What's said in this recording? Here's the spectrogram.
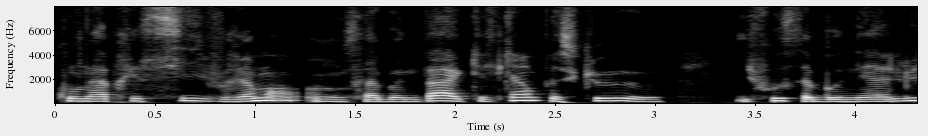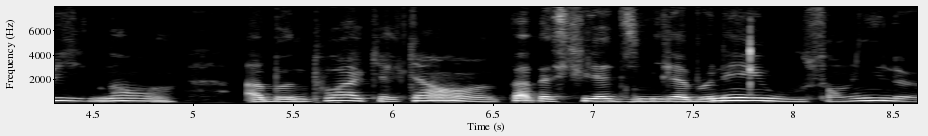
qu'on apprécie vraiment. On ne s'abonne pas à quelqu'un parce que il faut s'abonner à lui. Non, abonne-toi à quelqu'un, pas parce qu'il a 10 000 abonnés ou 100 000.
